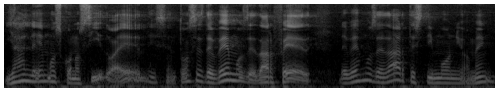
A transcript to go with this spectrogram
ya le hemos conocido a Él. Entonces debemos de dar fe, debemos de dar testimonio, amén.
